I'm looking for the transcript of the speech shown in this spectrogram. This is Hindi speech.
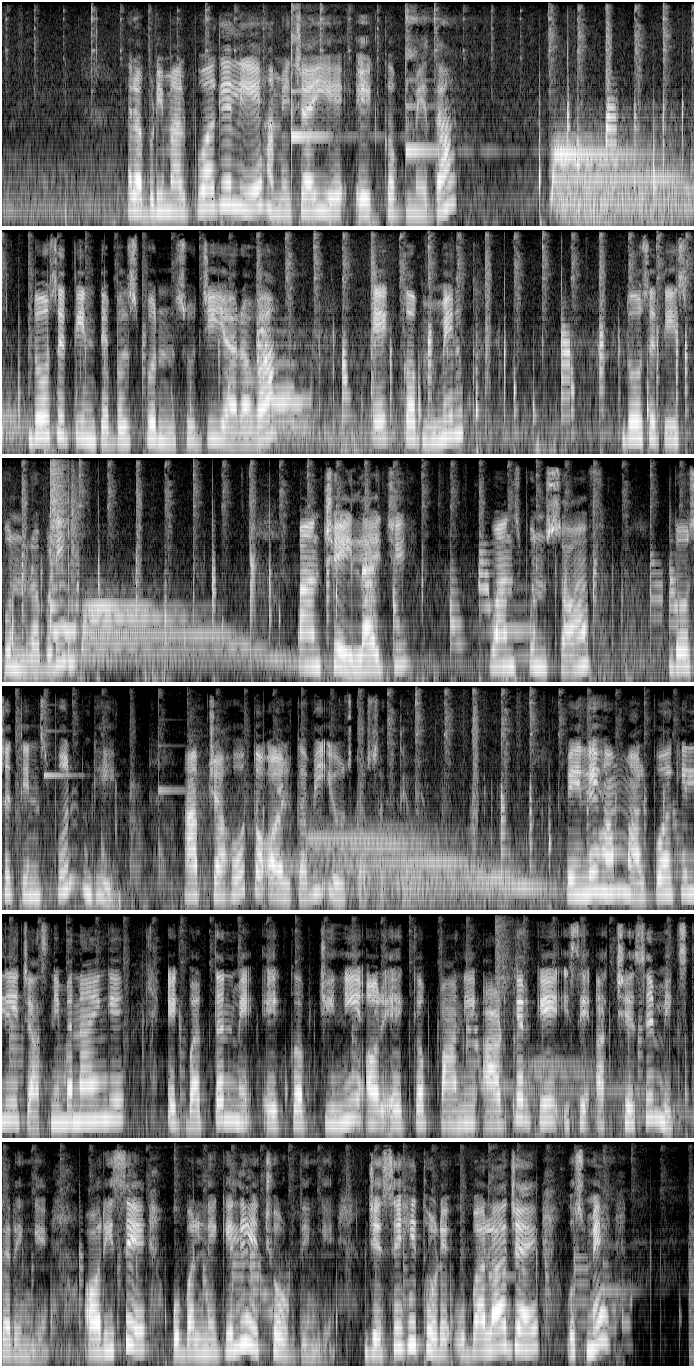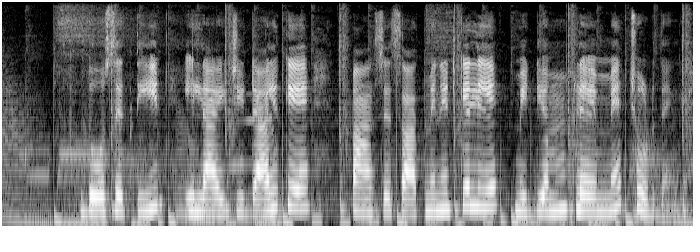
रबड़ी मालपुआ के लिए हमें चाहिए एक कप मैदा, दो से तीन टेबलस्पून सूजी या रवा, एक कप मिल्क, दो से तीन स्पून रबड़ी, पाँच छः इलायची, वन स्पून सौंफ, दो से तीन स्पून घी। आप चाहो तो ऑयल का भी यूज़ कर सकते हो। पहले हम मालपुआ के लिए चाशनी बनाएँगे। एक बर्तन में एक कप चीनी और एक कप पानी ऐड करके इसे अच्छे से मिक्स करेंगे और इसे उबलने के लिए छोड़ देंगे। जैसे ही थोड़े उबाल आ जाए, उसमें दो से तीन इलायची डाल के पाँच से सात मिनट के लिए मीडियम फ्लेम में छोड़ देंगे।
